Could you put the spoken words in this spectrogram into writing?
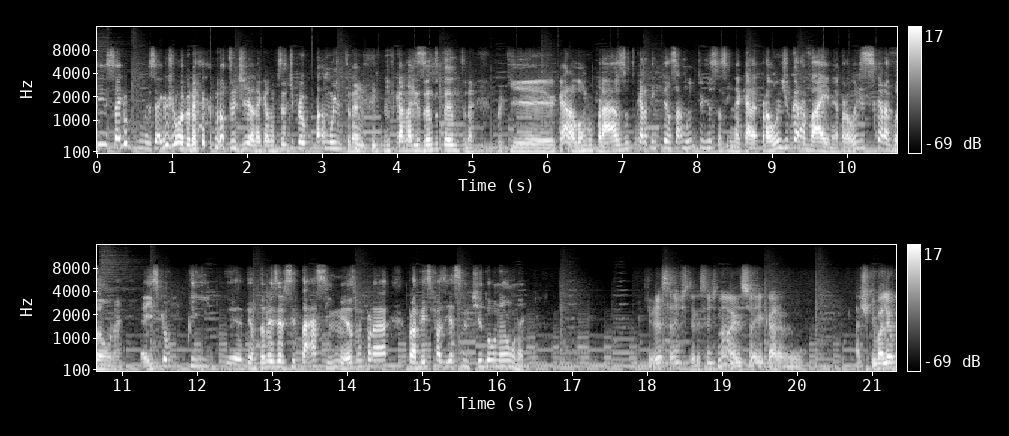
e segue, o, segue o jogo, né? No outro dia, né, cara? Não precisa te preocupar muito, né? em ficar analisando tanto, né? Porque, cara, a longo prazo, o cara tem que pensar muito isso, assim, né, cara? Pra onde o cara vai, né? Pra onde esses caras vão, né? É isso que eu fiquei é, tentando exercitar, assim mesmo, pra, pra ver se fazia sentido ou não, né? Interessante, interessante. Não, é isso aí, cara acho que valeu.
